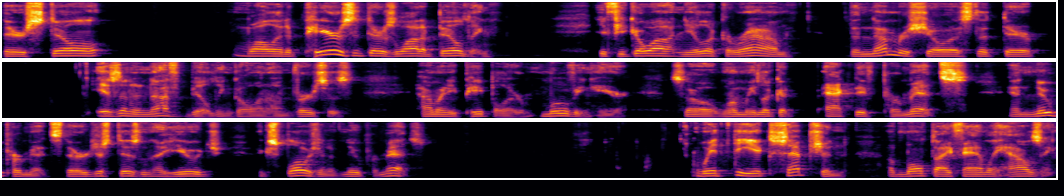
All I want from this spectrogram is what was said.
there's still, while it appears that there's a lot of building, if you go out and you look around, the numbers show us that there isn't enough building going on versus how many people are moving here. So when we look at active permits and new permits, there just isn't a huge explosion of new permits with the exception of multifamily housing.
